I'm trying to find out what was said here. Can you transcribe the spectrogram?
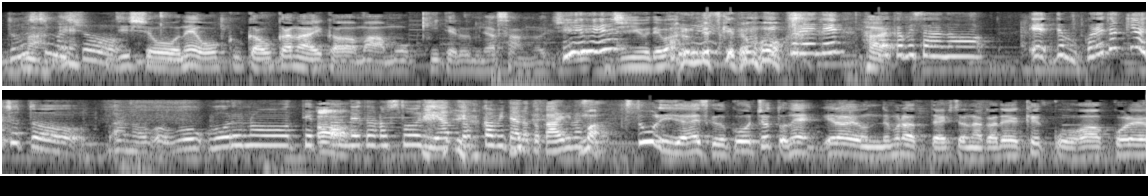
どうしましょう、まあね、辞書を、ね、置くか置かないかは、まあ、もう聞いてる皆さんの自由えー、自由ではあるんですけども。これね、はい、中部さんあのえでもこれだけはちょっとあのウォルの鉄板ネタのストーリーやっとくかみたいなとかあります？まあ、ストーリーじゃないですけどこうちょっとねゲラ読んでもらった人の中で結構あこれ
